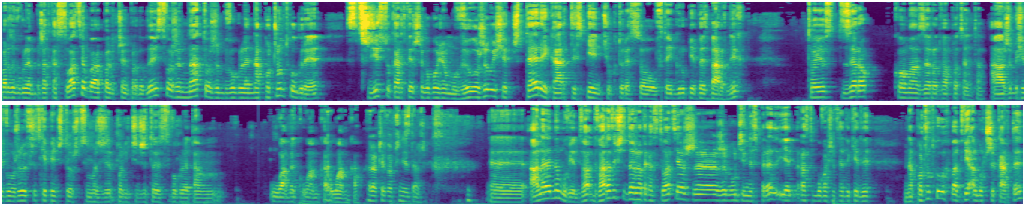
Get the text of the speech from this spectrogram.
bardzo w ogóle rzadka sytuacja, bo ja policzyłem prawdopodobieństwo, że na to, żeby w ogóle na początku gry z 30 kart pierwszego poziomu wyłożyły się 4 karty z 5, które są w tej grupie bezbarwnych, to jest 0,02%. A żeby się wyłożyły wszystkie 5, to już możecie policzyć, że to jest w ogóle tam ułamek, ułamka, ułamka. Raczej wam się nie zdarzy. E, ale no mówię, dwa, dwa razy się zdarzyła taka sytuacja, że, że był dziwny spread. Raz to było właśnie wtedy, kiedy na początku były chyba dwie albo trzy karty,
